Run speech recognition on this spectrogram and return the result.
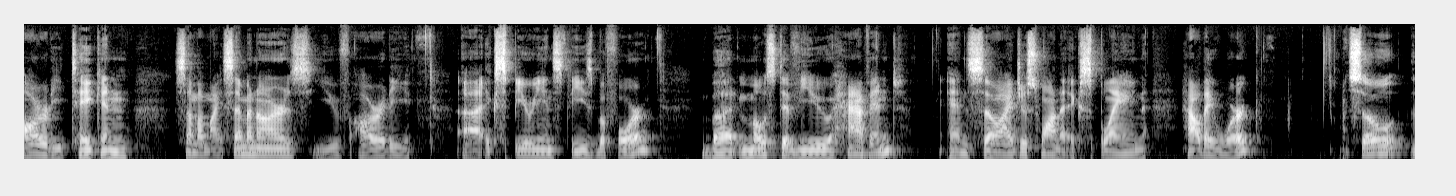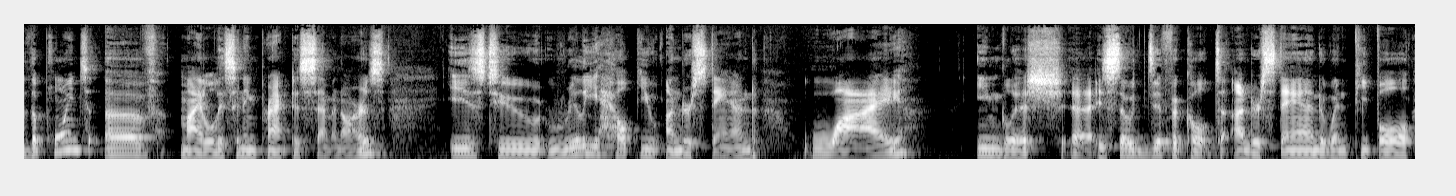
already taken some of my seminars, you've already uh, experienced these before, but most of you haven't. And so I just want to explain how they work. So, the point of my listening practice seminars is to really help you understand why English uh, is so difficult to understand when people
